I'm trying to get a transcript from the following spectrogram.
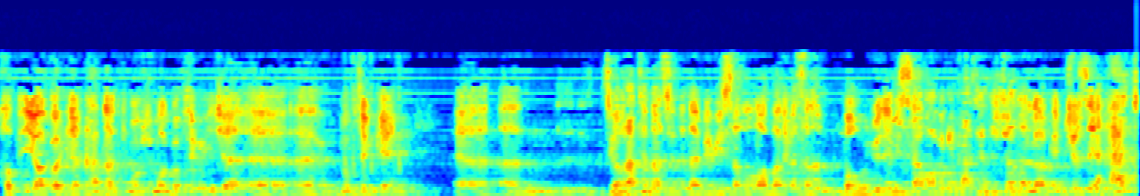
خب این آگاهی را قبلا که ما شما گفتیم اینجا گفتیم که زیارت مسجد نبی صلی الله علیه و سلم با وجود این ثوابی که مسجدش داره لکن جز حج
